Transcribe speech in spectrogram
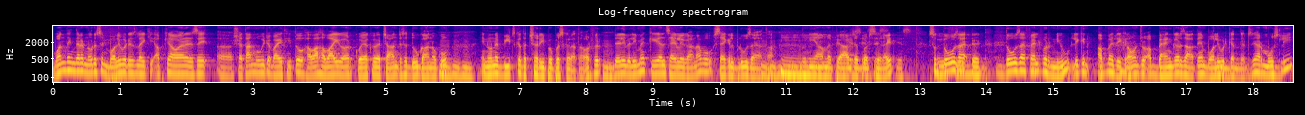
One thing that I notice in Bollywood is like अब क्या हो रहा है जैसे शैतान मूवी जब आई थी तो हवा हवाई और कोया खोया चाँद जैसे दो गानों को इन्होंने बीट्स का अच्छा रिपर्पस करा था। और फिर दिल्ली वैली में के एल साइकिल गाना वो साइकिल ब्लूज आया था। दुनिया में प्यार जब बरसे right so those I felt for new लेकिन अब मैं देख रहा हूँ जो अब बैंगर्स आते हैं बॉलीवुड के अंदर से यार मोस्टली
